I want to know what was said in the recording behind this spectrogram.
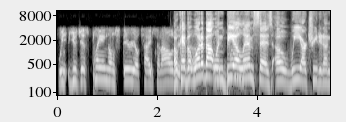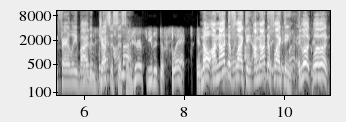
We, you're just playing on stereotypes and all of Okay, but stuff. what about And when BLM says, "Oh, we are treated unfairly by the justice man, system"? I'm not here for you to deflect. No, I'm not deflecting. I'm not deflecting. Look, look, look.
